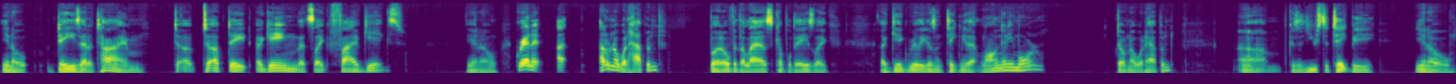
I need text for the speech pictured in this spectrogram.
you know, days at a time to to update a game that's like five gigs. You know, granted, I I don't know what happened, but over the last couple days, like a gig really doesn't take me that long anymore. Don't know what happened, um, because it used to take me, you know,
